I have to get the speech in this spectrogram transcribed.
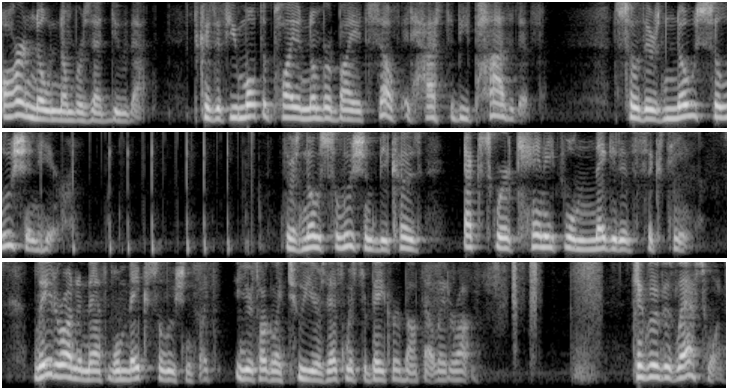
are no numbers that do that because if you multiply a number by itself, it has to be positive. So there's no solution here. There's no solution because x squared can't equal negative 16. Later on in math, we'll make solutions. Like you're talking like two years. Ask Mr. Baker about that later on. Take a look at this last one.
